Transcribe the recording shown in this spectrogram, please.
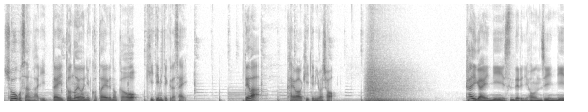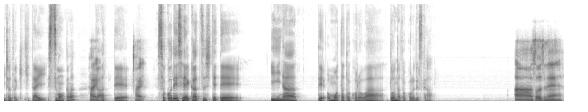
翔吾さんが一体どのように答えるのかを聞いてみてください。では会話を聞いてみましょう。海外に住んでる日本人にちょっと聞きたい質問かな、はい、があって、はい、そこで生活してていいなって思ったところはどんなところですか？ああ、そうですね。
